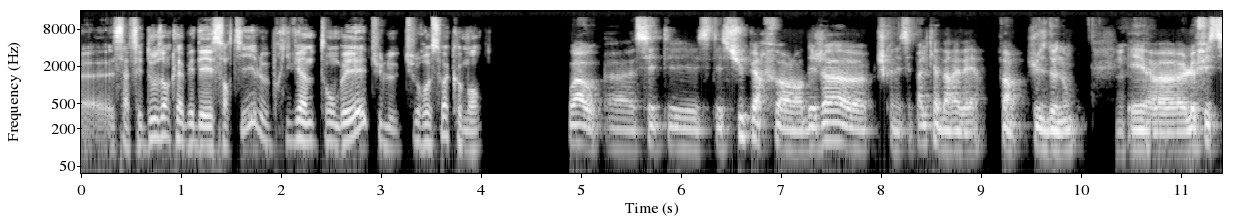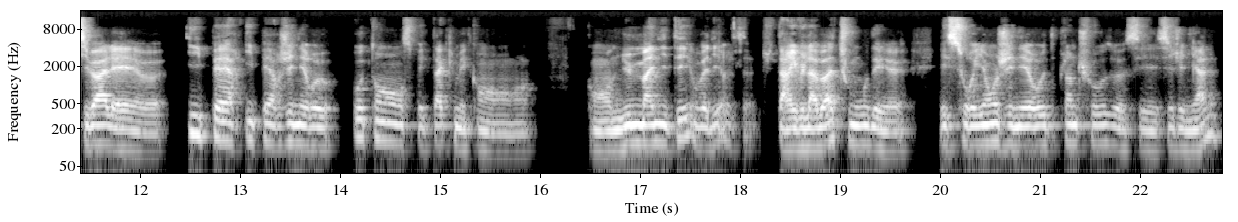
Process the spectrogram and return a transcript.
Euh, ça fait deux ans que la BD est sortie, le prix vient de tomber. Tu le, tu le reçois comment? Waouh, euh, c'était c'était super fort. Alors déjà, euh, je connaissais pas le Cabaret Vert, enfin juste de nom. Mhm. Et le festival est hyper hyper généreux, autant en spectacle mais qu'en qu'en humanité, on va dire. Tu t'arrives là-bas, tout le monde est, est souriant, généreux, de plein de choses. C'est c'est génial.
